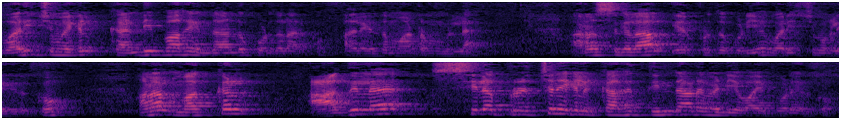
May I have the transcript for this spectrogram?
வரி சுமைகள் கண்டிப்பாக இந்த ஆண்டு கூடுதலா இருக்கும். அதுல எந்த மாற்றமும் இல்லை. அரசுகளால் ஏற்படுத்தக்கூடிய வரி சுமைகள் இருக்கும். ஆனால் மக்கள் அதுல சில பிரச்சனைகளுக்காக திண்டாட வேண்டிய வாய்ப்பு இருக்கும்.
